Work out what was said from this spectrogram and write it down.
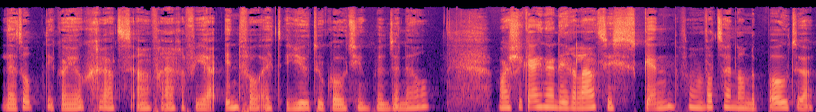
Let op, die kan je ook gratis aanvragen via info.youtubecoaching.nl. Maar als je kijkt naar die relatiescan, van wat zijn dan de poten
